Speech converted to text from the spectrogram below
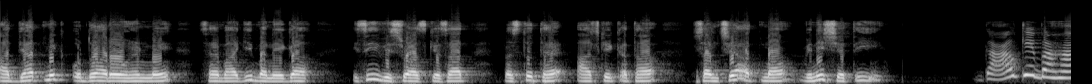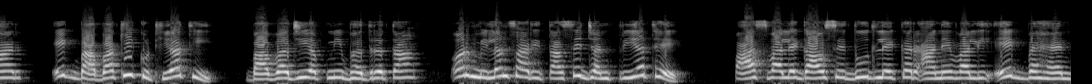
आध्यात्मिक ऊर्ध्वारोहण में सहभागी बनेगा। इसी विश्वास के साथ प्रस्तुत है आज की कथा संशयात्मा विनिश्यति गाँव के बाहर एक बाबा की कुटिया थी। बाबा जी अपनी भद्रता और मिलनसारिता से जनप्रिय थे। पास वाले गाँव से दूध लेकर आने वाली एक बहन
